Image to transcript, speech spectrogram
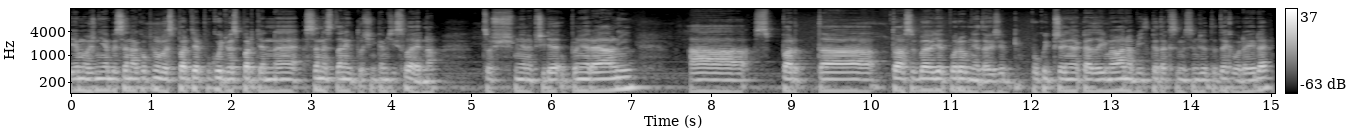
je možné, aby se nakopnul ve Spartě, pokud ve Spartě ne, se nestane útočníkem číslo jedna, což mně nepřijde úplně reálný a Sparta to asi bude vidět podobně, takže pokud přijde nějaká zajímavá nabídka, tak si myslím, že Tetech odejde.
